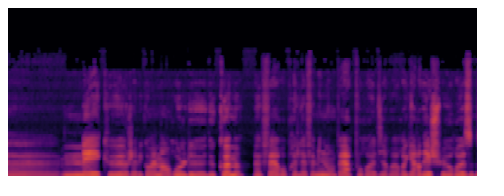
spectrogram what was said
mais que j'avais quand même un rôle de, com à faire auprès de la famille de mon père pour dire regardez, je suis heureuse.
